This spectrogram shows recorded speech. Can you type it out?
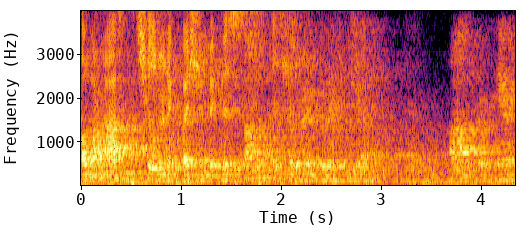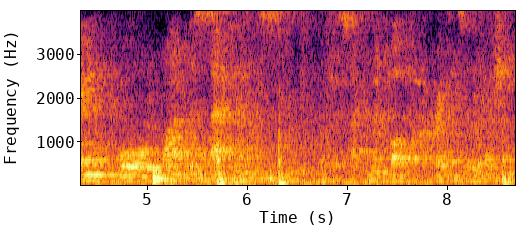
I want to ask the children a question because some of the children who are here are preparing for one of the sacraments, the sacrament of reconciliation.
